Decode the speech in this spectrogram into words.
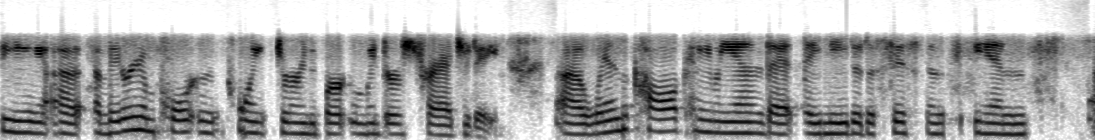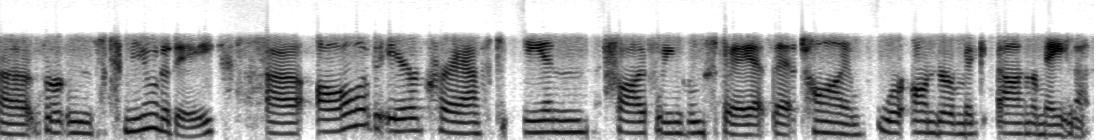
being a, a very important point during the Burton Winters tragedy. Uh, when the call came in that they needed assistance in uh, Burton's community, uh, all of the aircraft in Five Wing Goose Bay at that time were under, under maintenance.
